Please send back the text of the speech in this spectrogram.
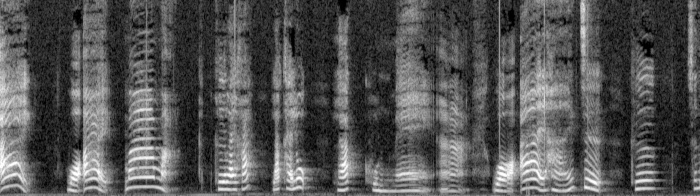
ไอ้วอไอ้มาหมาคืออะไรคะ รักใครลูก รักคุณแม่อ่าวอไอ้หายจืดคือฉัน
